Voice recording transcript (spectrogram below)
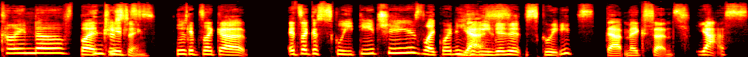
kind of, but Interesting. It's, it's like a it's like a squeaky cheese, like when you Yes. eat it, it squeaks. that makes sense? Yes.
